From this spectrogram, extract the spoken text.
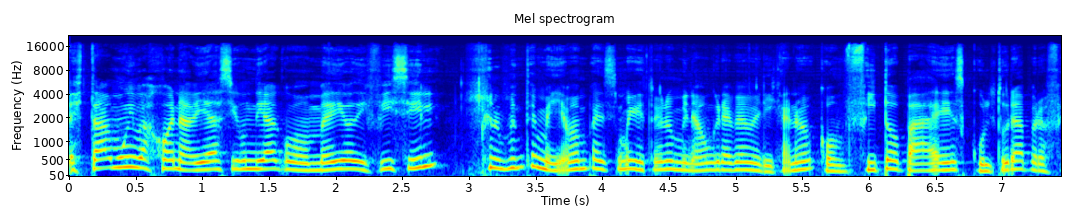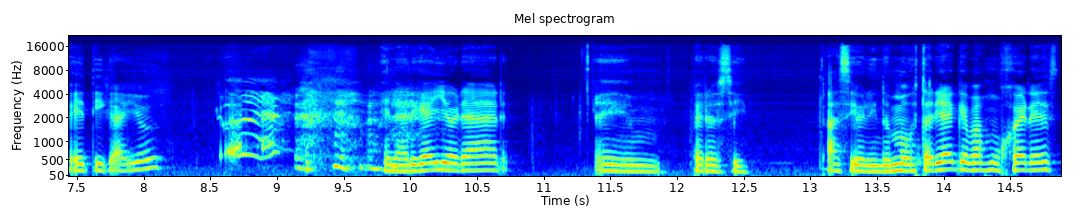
estaba muy bajona había sido un día como medio difícil. Realmente me llaman para decirme que estoy nominado a un Grammy americano con Fito Páez cultura profética. Yo me largué a llorar. Em, pero sí ha sido lindo. Me gustaría que más mujeres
